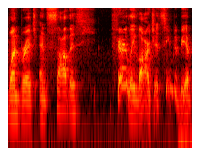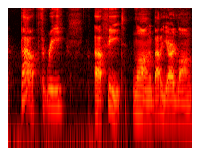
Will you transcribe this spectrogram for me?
one bridge and saw this fairly large. It seemed to be about three uh, feet long, about a yard long.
